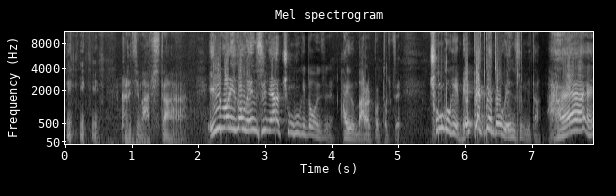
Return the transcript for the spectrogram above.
그러지 맙시다. 일본이 더 왼수냐, 중국이 더 왼수냐. 아유, 말할 것도 없어요. 중국이 몇백 배 더 왼수입니다. 아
